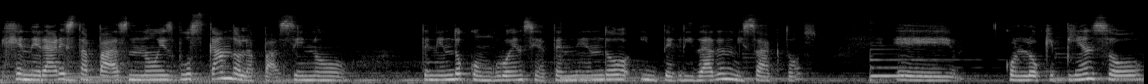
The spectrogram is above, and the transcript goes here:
generar esta paz no es buscando la paz, sino teniendo congruencia, teniendo integridad en mis actos, eh, con lo que pienso,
